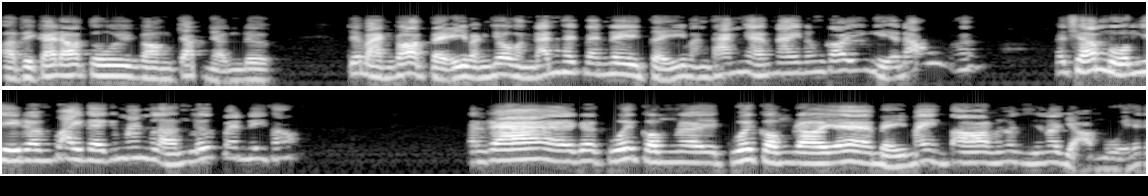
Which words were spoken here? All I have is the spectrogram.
Ờ thì cái đó tôi còn chấp nhận được. Chứ bạn có tỷ bạn vô bạn đánh hết penny tỷ bạn thắng ngày hôm nay nó không có ý nghĩa đâu sớm muộn gì rồi quay về cái măng lợn lướt penny thôi. Thành ra ờ, ờ, cuối cùng rồi cuối cùng rồi bị mấy anh to nó nó dọ mùi hết.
